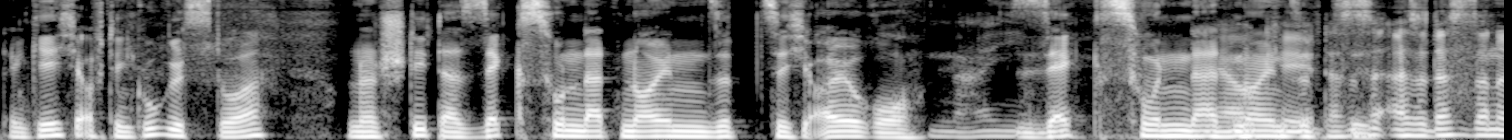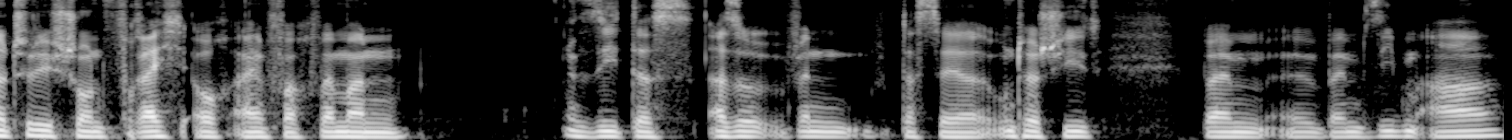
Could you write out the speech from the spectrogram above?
dann gehe ich auf den Google Store und dann steht da 679 Euro. Nein. 679. Ja, okay. das ist, also das ist dann natürlich schon frech auch einfach, wenn man sieht, dass, also wenn, dass der Unterschied beim, äh, beim 7a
